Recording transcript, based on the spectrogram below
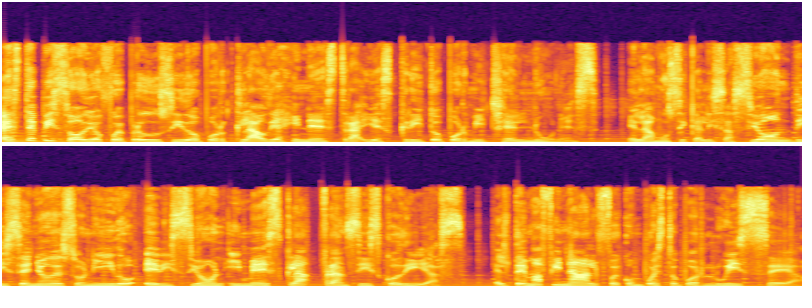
Este episodio fue producido por Claudia Ginestra y escrito por Michelle Núñez. En la musicalización, diseño de sonido, edición y mezcla, Francisco Díaz. El tema final fue compuesto por Luis Sea.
